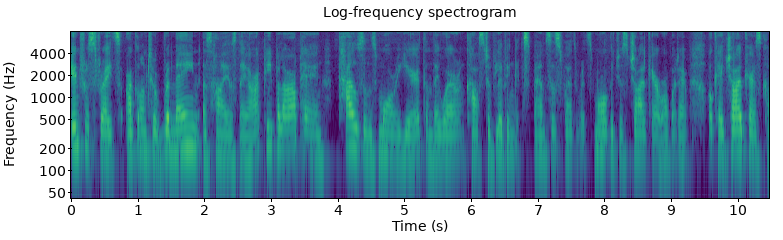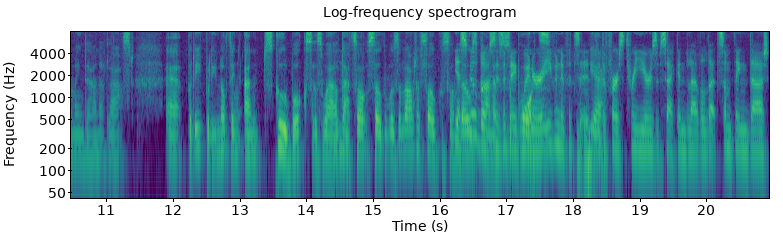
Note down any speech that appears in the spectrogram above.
interest rates are going to remain as high as they are. People are paying thousands more a year than they were in cost of living expenses, whether it's mortgages, childcare, or whatever. Okay, childcare is coming down at last. Uh, but equally nothing, and school books as well. That's all, so there was a lot of focus on yeah, those school books kind of is a big winner, even if it's uh, Yeah. for the first three years of second level. That's something that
